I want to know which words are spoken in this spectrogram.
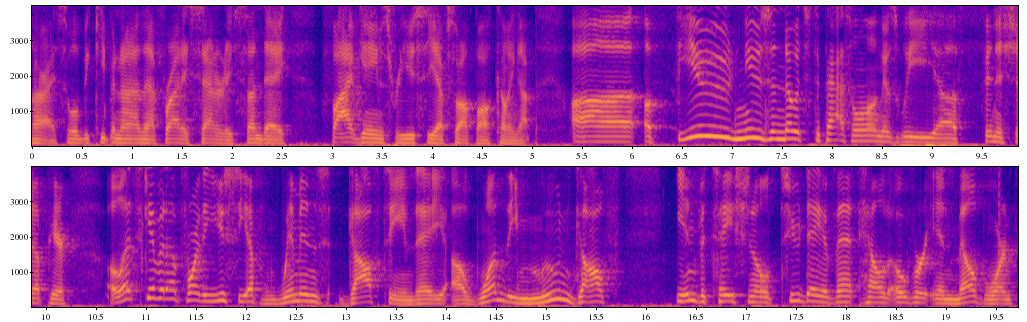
All right, so we'll be keeping an eye on that Friday, Saturday, Sunday. Five games for UCF softball coming up. Uh, a few news and notes to pass along as we uh, finish up here. Let's give it up for the UCF women's golf team. They uh, won the Moon Golf Invitational two day event held over in Melbourne.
